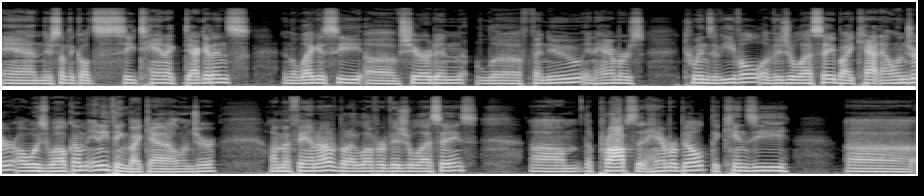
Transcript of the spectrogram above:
and there's something called Satanic Decadence and the Legacy of Sheridan Le Fanu in Hammer's Twins of Evil, a visual essay by Kat Ellinger. Always welcome. Anything by Kat Ellinger I'm a fan of, but I love her visual essays. Um, the props that Hammer built, the Kinsey uh,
